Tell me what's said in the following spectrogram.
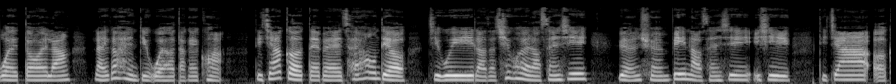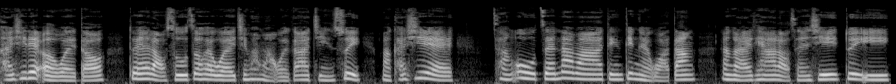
画图的人来到现场为互大家看。伫遮个特别采访到一位六十七岁老先生袁玄彬老先生，伊是伫遮呃开始咧学画图，对老师做伙画，真慢慢画甲真水，嘛开始诶参与展览啊等等诶活动。咱个来听老先生对伊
